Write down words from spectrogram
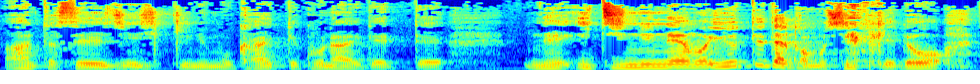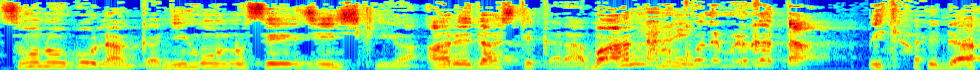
あんた成人式にも帰ってこないで」ってね、12年は言ってたかもしれんけどその後なんか日本の成人式が荒れ出してから「もうあんなの子でもよかった」みたいな。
